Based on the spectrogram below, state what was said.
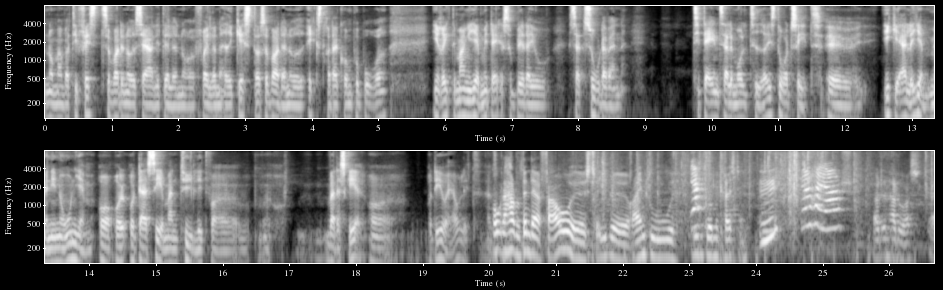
når man var til fest, så var det noget særligt. Eller når forældrene havde gæster, så var der noget ekstra, der kom på bordet. I rigtig mange hjem i dag, så bliver der jo sat sodavand til dagens alle måltider i stort set. Øh, ikke i alle hjem, men i nogle hjem. Og, og, og der ser man tydeligt, hvor, hvad der sker, og, og det er jo ærgerligt. Altså. Og der har du den der farvestribe, regnbue, ja. gummi Christian. Den har jeg også. Og den har du også. Ja.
